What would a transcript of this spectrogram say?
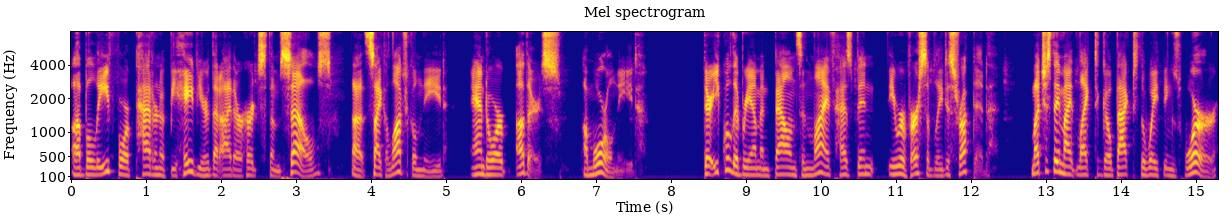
A belief or pattern of behavior that either hurts themselves, a psychological need, and or others, a moral need. Their equilibrium and balance in life has been irreversibly disrupted. Much as they might like to go back to the way things were,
